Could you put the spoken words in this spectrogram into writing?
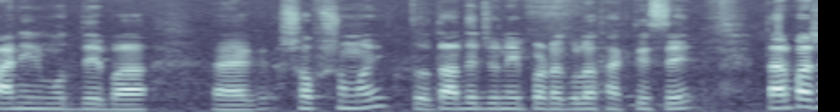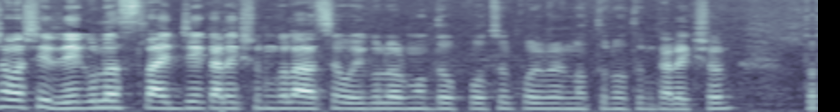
পানির মধ্যে বা সবসময়, তো তাদের জন্য এই প্রোডাক্টগুলো থাকতেছে। তার পাশাপাশি রেগুলার স্লাইড যে কালেকশনগুলো আছে, ওইগুলোর মধ্যেও প্রচুর পরিমাণে নতুন নতুন কালেকশন তো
